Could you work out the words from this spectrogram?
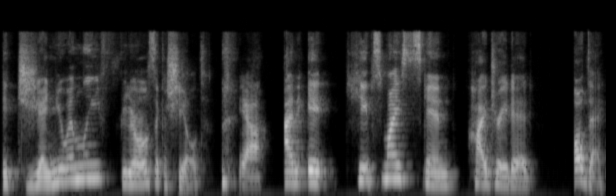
it genuinely feels like a shield Yeah. and it keeps my skin hydrated all day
